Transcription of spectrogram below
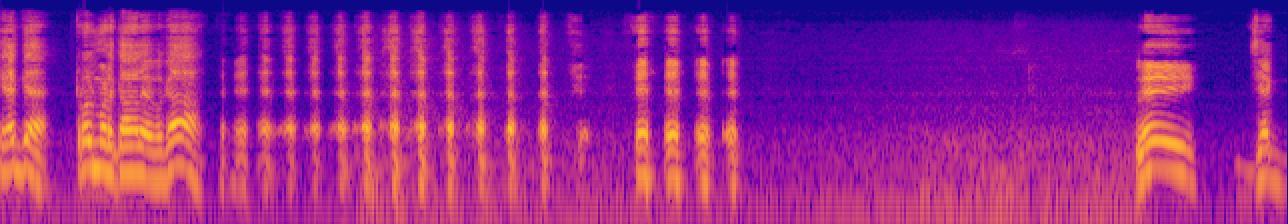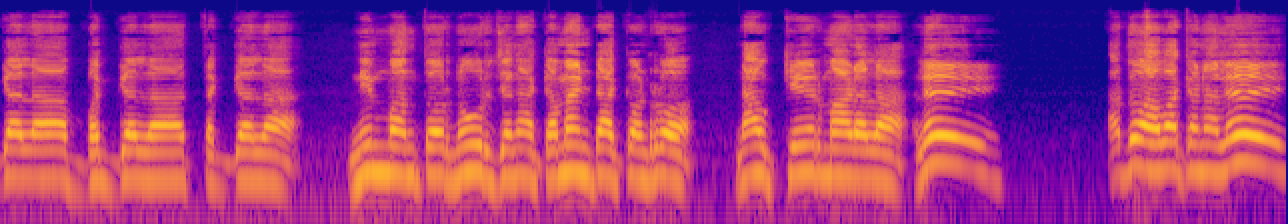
ಯಾಕೆ? ಟ್ರೋಲ್ ಮಾಡೋಕ್ಕಾಗಲ್ಲ ಇವಾಗ? ಲೇ, ಜಗ್ಗಲ, ಬಗ್ಗಲ, ತಗ್ಗಲ. ನಿಮ್ಮಂತವ್ರು ನೂರ್ ಜನ ಕಮೆಂಟ್ ಹಾಕೊಂಡ್ರು ನಾವು ಕೇರ್ ಮಾಡಲ್ಲ. ಲೇ, ಅದು ಅವ ಕಣ, ಲೇ.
